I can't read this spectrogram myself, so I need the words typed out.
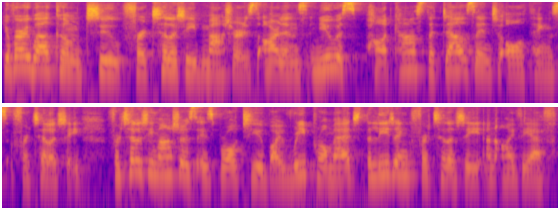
You're very welcome to Fertility Matters, Ireland's newest podcast that delves into all things fertility. Fertility Matters is brought to you by Repromed, the leading fertility and IVF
